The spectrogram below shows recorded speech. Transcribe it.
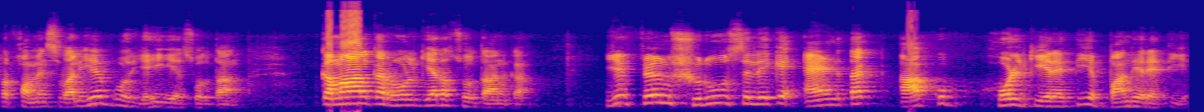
परफॉर्मेंस वाली है, वो यही है सुल्तान। कमाल का रोल किया था सुल्तान का। ये फ़िल्म शुरू से लेके एंड तक आपको होल्ड किए रहती है, बांधे रहती है।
